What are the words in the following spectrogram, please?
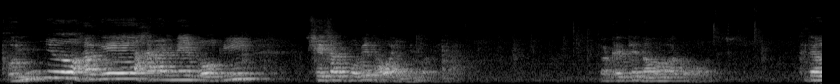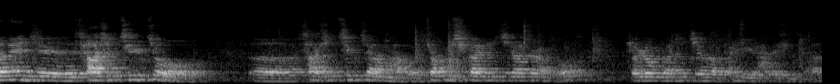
분명하게 하나님의 법이 세상법에 나와 있는 겁니다. 그렇게 넘어가고 그 다음에 이제 47조, 어, 47장하고 조금 시간이 지나더라도 결론까지 제가 빨리 하겠습니다.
